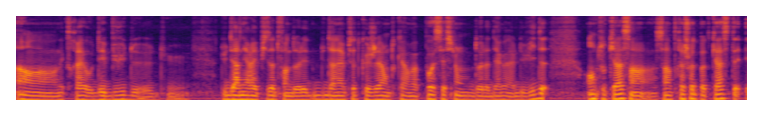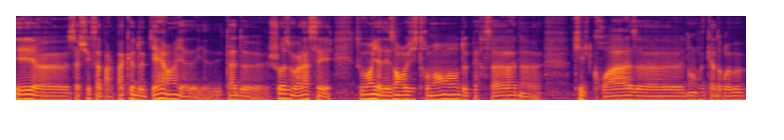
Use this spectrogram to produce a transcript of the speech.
un, extrait au début du, dernier épisode, enfin du dernier épisode que j'ai en tout cas ma possession de la diagonale du vide. En tout cas, c'est un, très chouette podcast et euh, sachez que ça parle pas que de bière, hein, il y, a, des tas de choses. Voilà, souvent il y a des enregistrements de personnes euh, qu'ils croisent euh, dans le cadre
